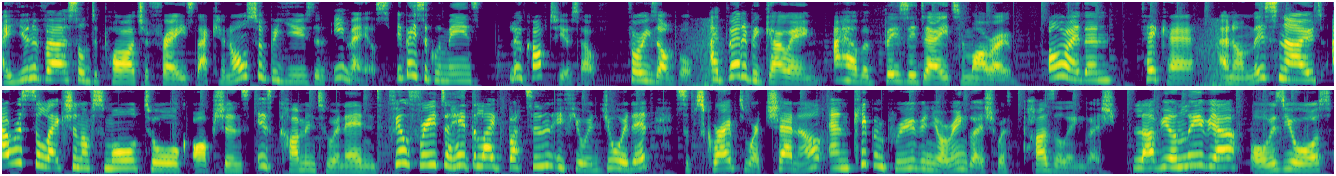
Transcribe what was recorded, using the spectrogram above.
A universal departure phrase that can also be used in emails. It basically means look after yourself. For example, I'd better be going. I have a busy day tomorrow. Alright then, Take care. And on this note, our selection of small talk options is coming to an end. Feel free to hit the like button if you enjoyed it, subscribe to our channel, and keep improving your English with Puzzle English. Love you and leave ya. Always yours,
